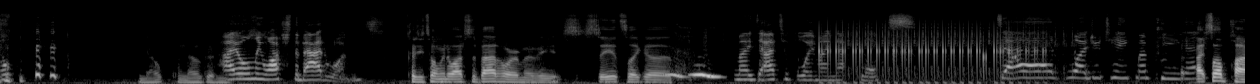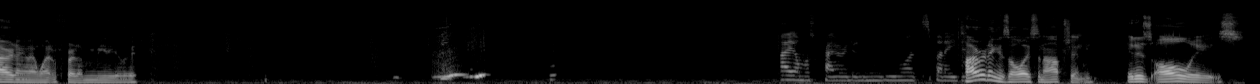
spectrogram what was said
Nope. Nope, no good. I only watch the bad ones. Because you told me to watch the bad horror movies. See, it's like a. My dad took away my Netflix. Dad, why'd you take my PS? I saw pirating and I went for it immediately. I almost pirated a movie once, but I didn't. Pirating is always an option. It is always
